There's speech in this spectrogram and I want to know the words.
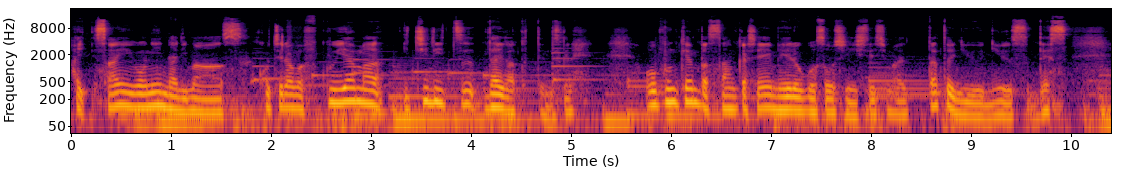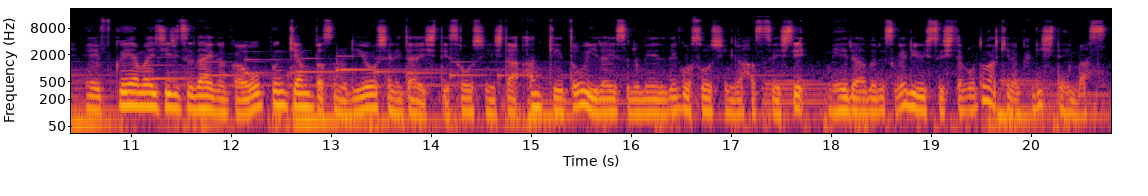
はい最後になります。こちらは福山一律大学って言うんですかね。オープンキャンパス参加者へメールをご送信してしまったというニュースです、え、福山一律大学はオープンキャンパスの利用者に対して送信したアンケートを依頼するメールでご送信が発生してメールアドレスが流出したことを明らかにしています。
